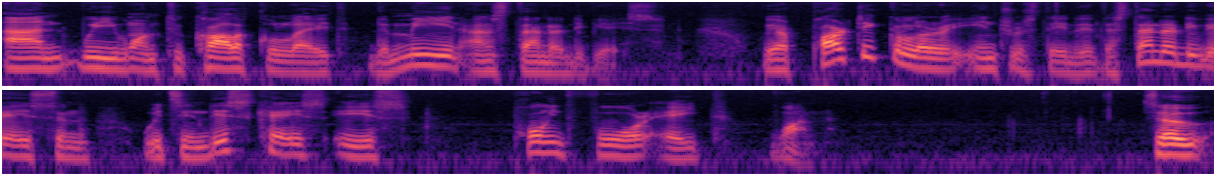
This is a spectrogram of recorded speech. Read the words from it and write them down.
and we want to calculate the mean and standard deviation. We are particularly interested in the standard deviation which in this case is 0.481. So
